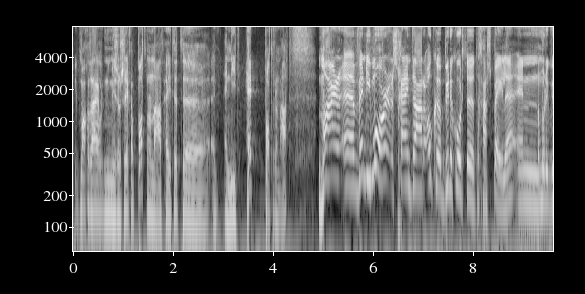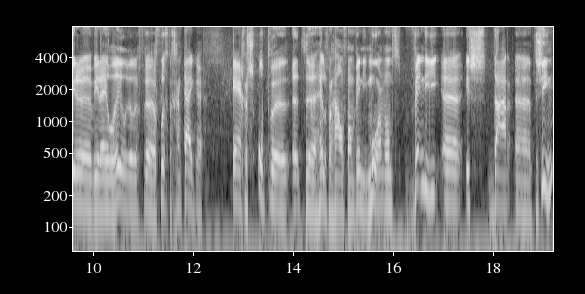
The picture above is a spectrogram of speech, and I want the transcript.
ik mag het eigenlijk niet meer zo zeggen. Patronaat heet het en niet het patronaat. Maar Wendy Moore schijnt daar ook binnenkort te gaan spelen. En dan moet ik weer, weer heel, heel, vluchtig gaan kijken ergens op uh, het uh, hele verhaal van Wendy Moore. Want Wendy uh, is daar te zien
